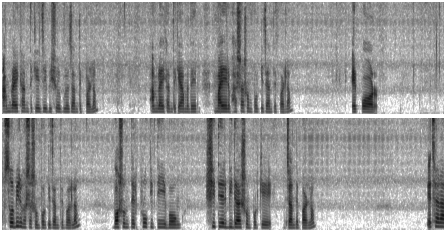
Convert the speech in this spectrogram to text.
আমরা এখান থেকে যে বিষয়গুলো জানতে পারলাম, আমরা এখান থেকে আমাদের মায়ের ভাষা সম্পর্কে জানতে পারলাম, এরপর ছবির ভাষা সম্পর্কে জানতে পারলাম, বসন্তের প্রকৃতি এবং শীতের বিদায় সম্পর্কে জানতে পারলাম। এছাড়া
